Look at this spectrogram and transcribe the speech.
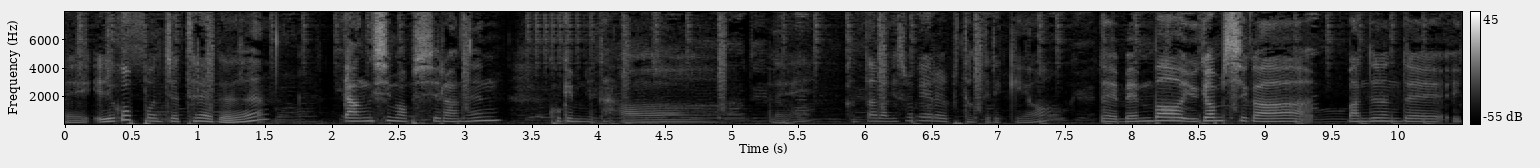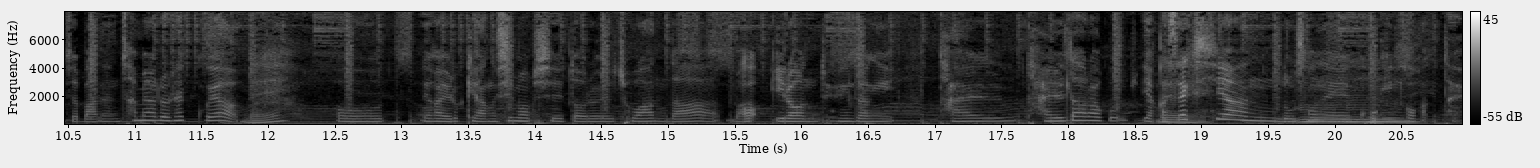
네, 일곱 번째 트랙은 양심 없이라는 곡입니다. 아, 네. 간단하게 소개를 부탁드릴게요. 네, 멤버 유겸 씨가 만드는데 이제 많은 참여를 했고요. 네. 어, 내가 이렇게 양심 없이 너를 좋아한다. 막 어. 이런 굉장히 달 달달하고 약간 네. 섹시한 노선의 음. 곡인 것 같아요.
